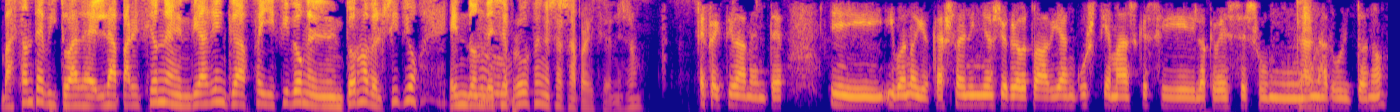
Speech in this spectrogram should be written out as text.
bastante habitual, eh, la aparición eh, de alguien que ha fallecido en el entorno del sitio en donde se producen esas apariciones, ¿no? Efectivamente. Y, bueno, y el caso de niños yo creo que todavía angustia más que si lo que ves es un, adulto, ¿no?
